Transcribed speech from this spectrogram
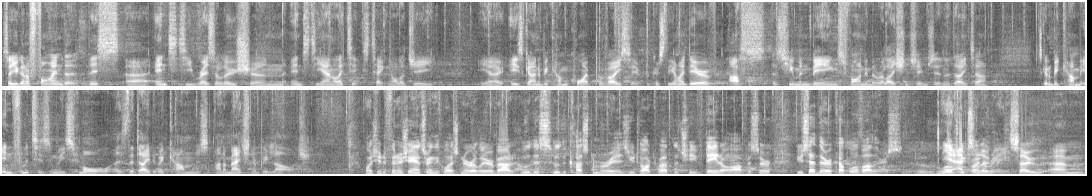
So you're going to find that this uh, entity resolution, entity analytics technology, you know, is going to become quite pervasive because the idea of us as human beings finding the relationships in the data is going to become infinitesimally small as the data becomes unimaginably large. I want you to finish answering the question earlier about who this who the customer is. You talked about the chief data officer. You said there are a couple of others. Who else yeah, absolutely. So, um,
